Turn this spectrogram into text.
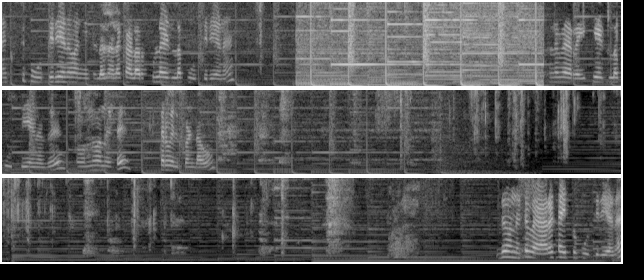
നെക്സ്റ്റ് പൂത്തിരിയാണ് വാങ്ങിയിട്ടുള്ളത്. നല്ല കളർഫുൾ ആയിട്ടുള്ള പൂത്തിരിയാണ്. വെറൈറ്റി ആയിട്ടുള്ള പൂത്തിരിയാണിത് ഒന്ന് വന്നിട്ട് ഇത്ര വലിപ്പം ഉണ്ടാവും ഇത് വന്നിട്ട് വേറെ ടൈപ്പ് പൂത്തിരിയാണ്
